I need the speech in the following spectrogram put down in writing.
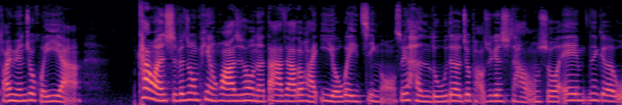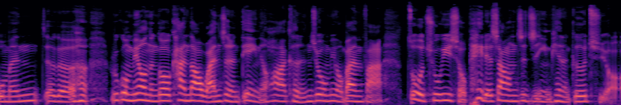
团员就回忆啊。看完十分钟片花之后呢，大家都还意犹未尽哦，所以很卢的就跑去跟史塔龙说：“哎，那个我们这个 如果没有能够看到完整的电影的话，可能就没有办法做出一首配得上这支影片的歌曲哦。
